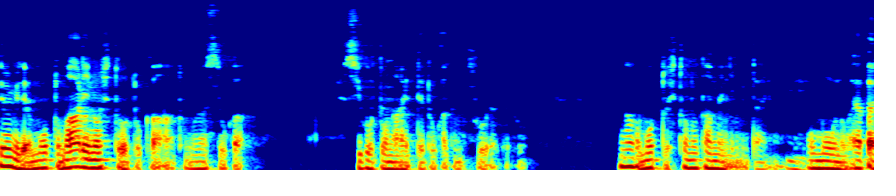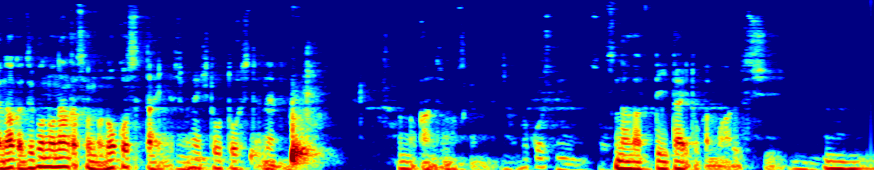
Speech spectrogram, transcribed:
そういう意味ではもっと周りの人とか友達とか、仕事の相手とかでもそうだけど、なんかもっと人のためにみたいな思うのが、やっぱりなんか自分のなんかそういうのを残したいんでしょうね、人を通してね。そんな感じますけどね。残しうん、そうつながっていたいとかもあるし。うん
